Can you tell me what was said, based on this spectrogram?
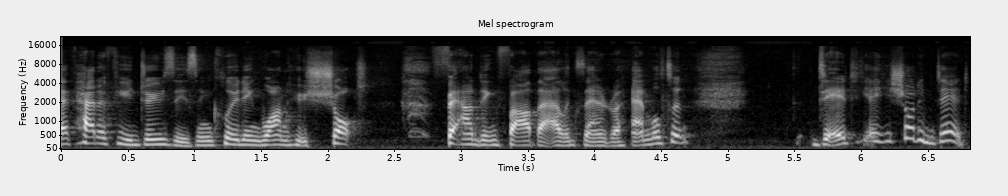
They've had a few doozies, including one who shot founding father Alexander Hamilton dead. Yeah, you shot him dead.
